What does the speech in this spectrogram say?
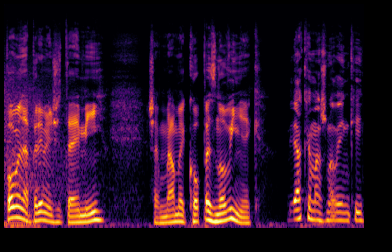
Poďme na príjemnejšie témy, však máme kopec noviniek. Jaké máš novinky?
